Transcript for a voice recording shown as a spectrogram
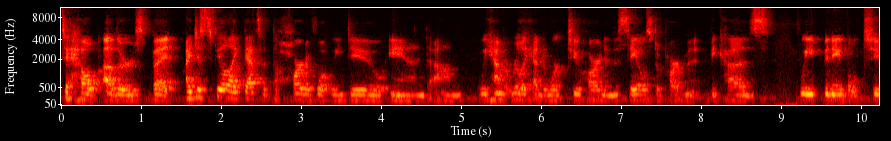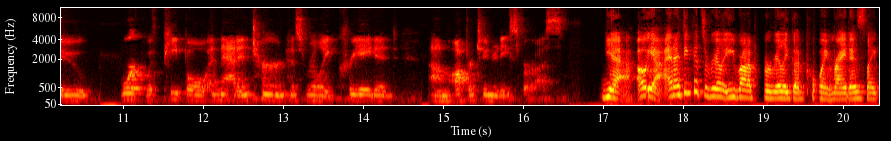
to help others. But i just feel like that's at the heart of what we do. And um, we haven't really had to work too hard in the sales department because we've been able to work with people, and that in turn has really created um, opportunities for us. Yeah. Oh, yeah. And I think that's a really, you brought up a really good point, right? Is like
